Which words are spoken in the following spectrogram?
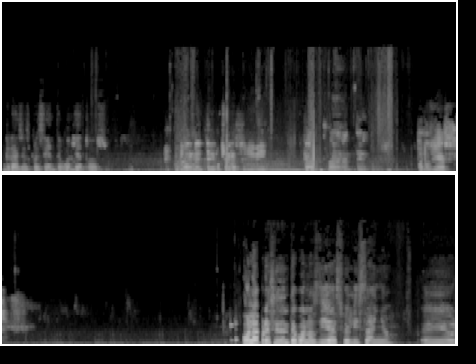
Gracias, presidente. Buen día a todos. Igualmente, muchas gracias, Vivi. adelante. Buenos días. Hola, presidente. Buenos días. Feliz año. Eh,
